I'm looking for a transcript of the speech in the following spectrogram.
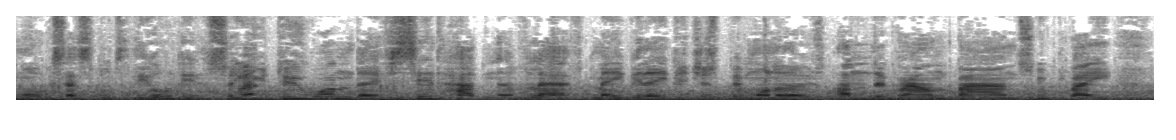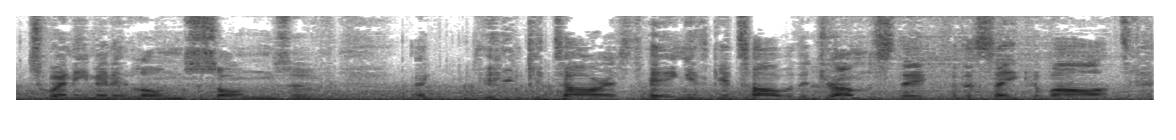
more accessible to the audience. So you do wonder if Syd hadn't have left, maybe they'd have just been one of those underground bands who play twenty minute long songs of a guitarist hitting his guitar with a drumstick for the sake of art.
